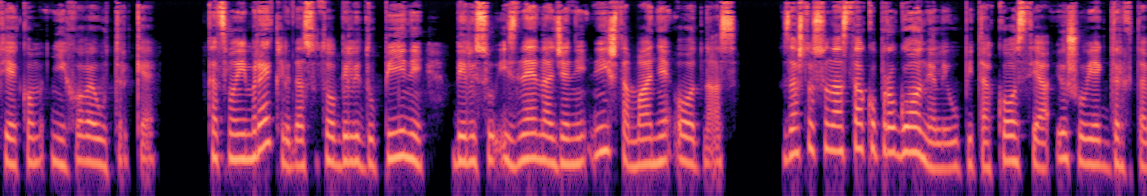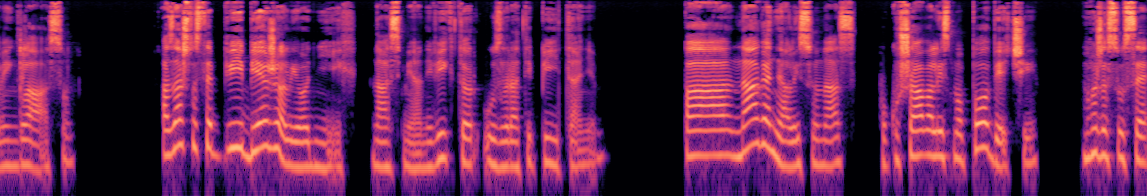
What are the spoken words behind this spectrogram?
tijekom njihove utrke. Kad smo im rekli da su to bili dupini, bili su iznenađeni ništa manje od nas. Zašto su nas tako progonili, upita Kostja još uvijek drhtavim glasom. A zašto ste vi bježali od njih, nasmijani Viktor uzvrati pitanjem. Pa naganjali su nas, pokušavali smo pobjeći, Možda su se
